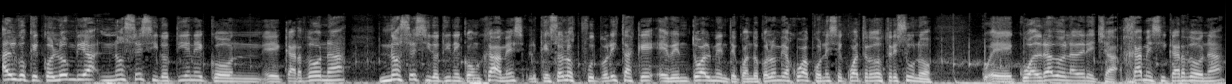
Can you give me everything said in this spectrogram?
Algo que Colombia no sé si lo tiene con eh, Cardona, no sé si lo tiene con James, que son los futbolistas que eventualmente cuando Colombia juega con ese 4-2-3-1 eh, cuadrado en la derecha, James y Cardona,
